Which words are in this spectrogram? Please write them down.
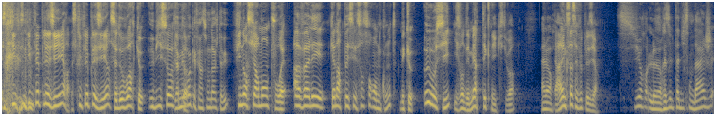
Ce qui, ce qui me fait plaisir, ce qui me fait plaisir, c'est de voir que Ubisoft Il y a qui a fait un sondage, t'as vu? financièrement pourrait avaler Canard PC sans s'en rendre compte, mais que eux aussi, ils ont des merdes techniques, tu vois. Alors, Et rien que ça, ça fait plaisir. sur le résultat du sondage,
